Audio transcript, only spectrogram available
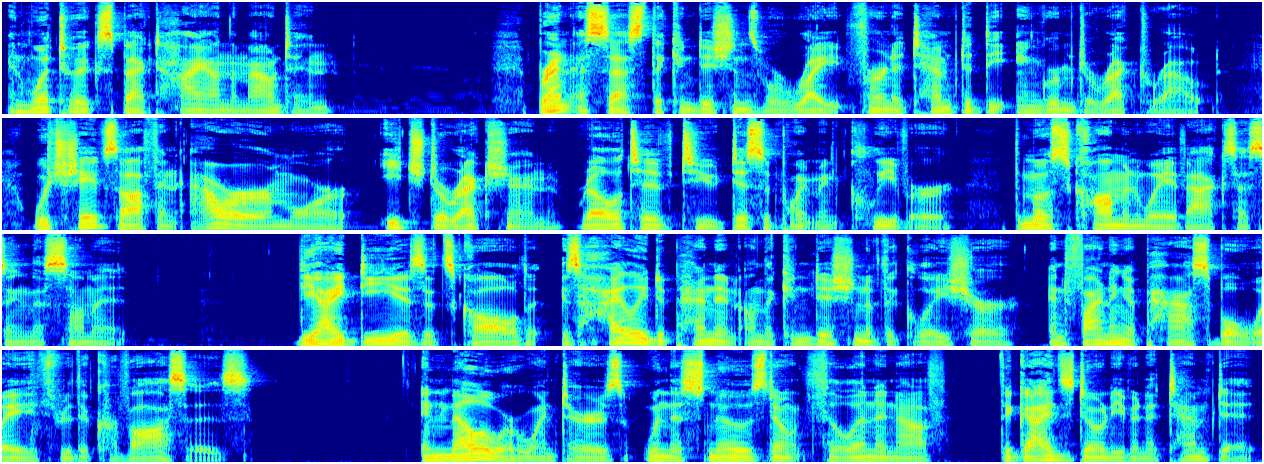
and what to expect high on the mountain. Brent assessed the conditions were right for an attempt at the Ingraham Direct route, which shaves off an hour or more each direction relative to Disappointment Cleaver, the most common way of accessing the summit. The ID, as it's called, is highly dependent on the condition of the glacier and finding a passable way through the crevasses. In mellower winters, when the snows don't fill in enough, the guides don't even attempt it.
